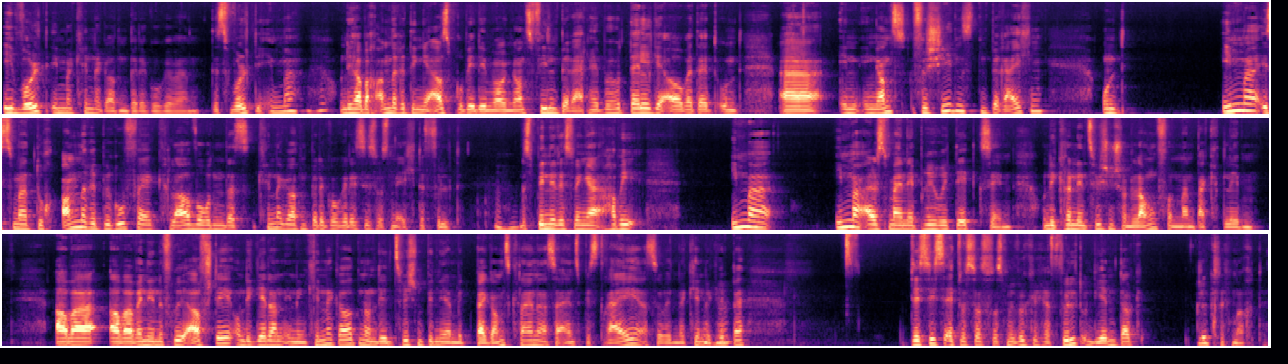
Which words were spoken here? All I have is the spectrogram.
ich wollte immer Kindergartenpädagoge werden. Das wollte ich immer. Und ich habe auch andere Dinge ausprobiert. Ich war in ganz vielen Bereichen. Ich habe im Hotel gearbeitet und äh, in, in ganz verschiedensten Bereichen. Und immer ist mir durch andere Berufe klar geworden, dass Kindergartenpädagoge das ist, was mir echt erfüllt. Mhm. Das bin ich deswegen, habe ich immer, immer als meine Priorität gesehen. Und ich kann inzwischen schon lang von meinem Backt leben. Aber, aber wenn ich in der Früh aufstehe und ich gehe dann in den Kindergarten und inzwischen bin ich ja mit, bei ganz Kleinen, also eins bis drei, also in der Kindergrippe, mhm. das ist etwas, was, was mir wirklich erfüllt und jeden Tag glücklich macht.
